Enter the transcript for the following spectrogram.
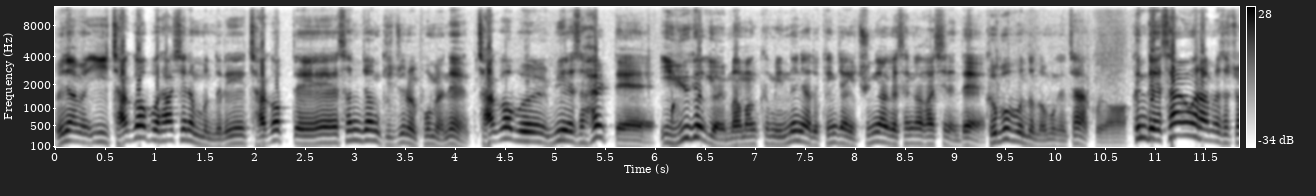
왜냐하면 이 작업을 하시는 분들이 작업대의 선정 기준을 보면은 작업을 위해서 할 때 이 유격이 얼마만큼 있느냐도 굉장히 중요하게 생각하시는데 그 부분도 너무 괜찮았고요. 근데 사용을 하면서 좀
